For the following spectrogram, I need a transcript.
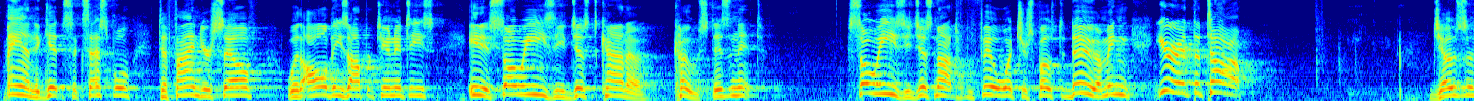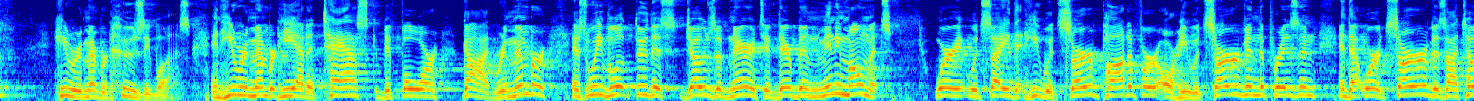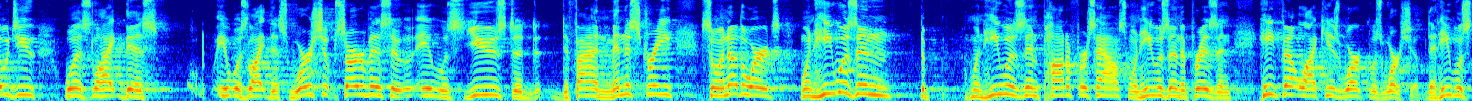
Man, to get successful, to find yourself with all these opportunities, it is so easy just to kind of coast, isn't it? So easy just not to fulfill what you're supposed to do. I mean, you're at the top. Joseph, he remembered whose he was. And he remembered he had a task before God. Remember, as we've looked through this Joseph narrative, there have been many moments where it would say that he would serve Potiphar or he would serve in the prison. And that word serve, as I told you, was like this it was like this worship service. It, it was used to d- define ministry. So, in other words, when he was in when he was in Potiphar's house, when he was in the prison, he felt like his work was worship, that he was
